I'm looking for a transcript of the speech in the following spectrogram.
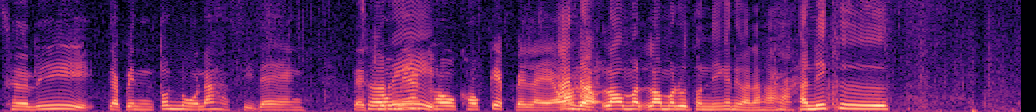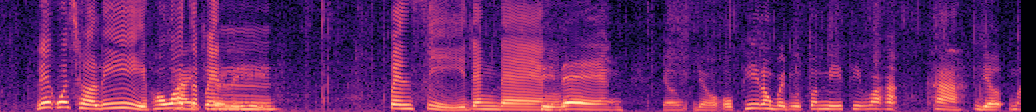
เชอร์รี่จะเป็นต้นโน้นนะคะสีแดง แต่เชอช่ร์วงรี่เนี้ยเขาเขาเก็บไปแล้วอะอะเดี๋ยวค่ะ เรามาเรามาดูตัวนี้กันดีกว่านะคะ ค่ะอันนี้คือ เรียกว่าเชอร์รี่ เพราะว่าใช่จะเป็นเชอรี่ เป็นสีแดงแดงๆสีแดง เดี๋ยวเดี๋ยวพี่ลองไปดูต้นนี้ที่ว่าค่ะ เยอะไหม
